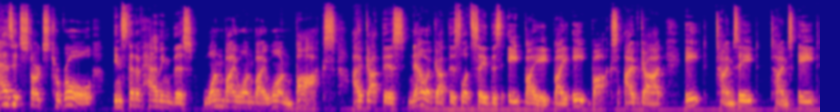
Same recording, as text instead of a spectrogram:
as it starts to roll, instead of having this one by one by one box, I've got this, now I've got this, let's say this eight by eight by eight box. I've got eight times eight times eight.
